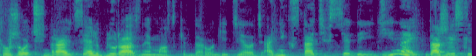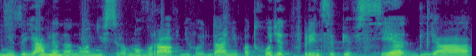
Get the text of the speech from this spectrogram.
тоже очень нравится. Я люблю разные маски в дороге делать. Они, кстати, все до единой, даже если не заявлено, но они все равно выравнивают, да, они подходят, в принципе, все для,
